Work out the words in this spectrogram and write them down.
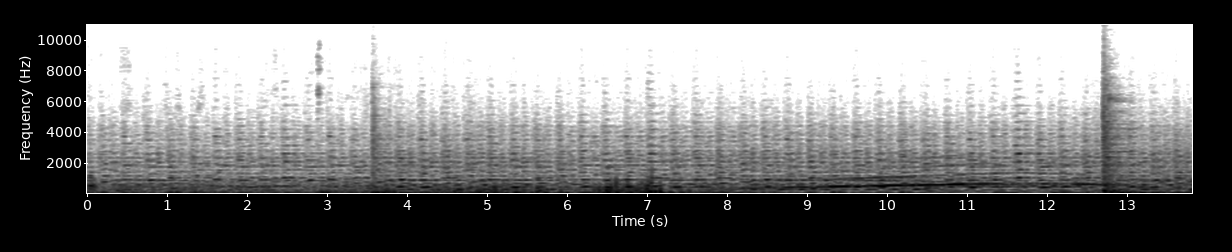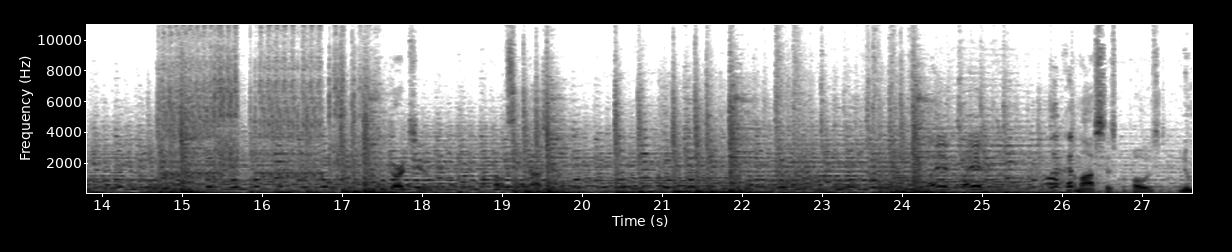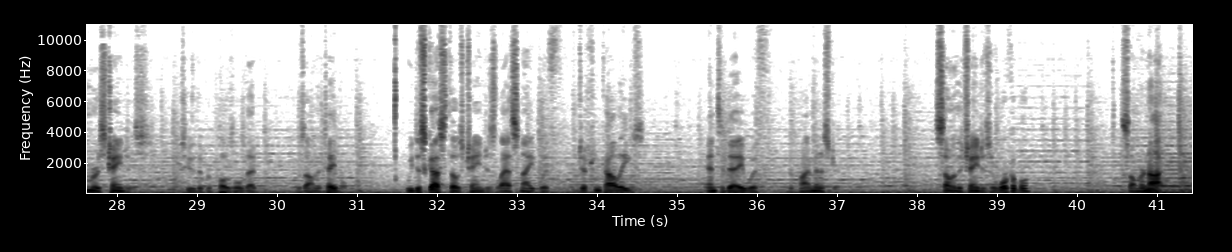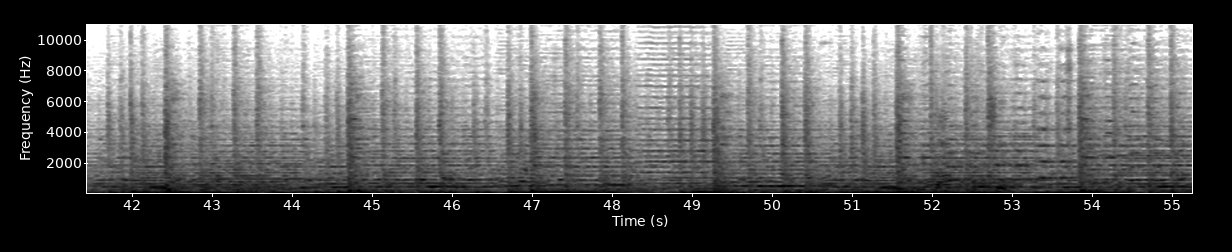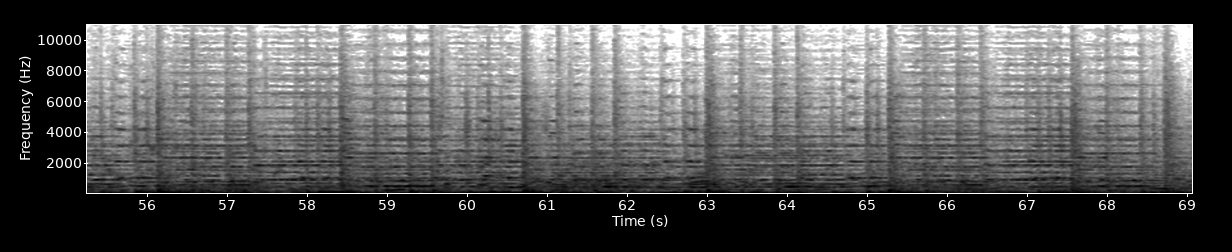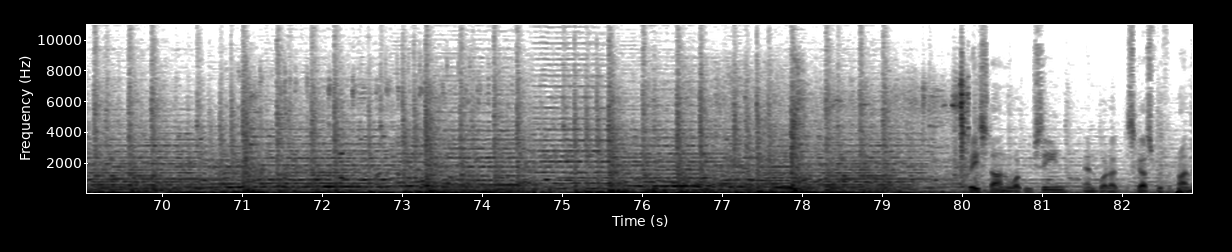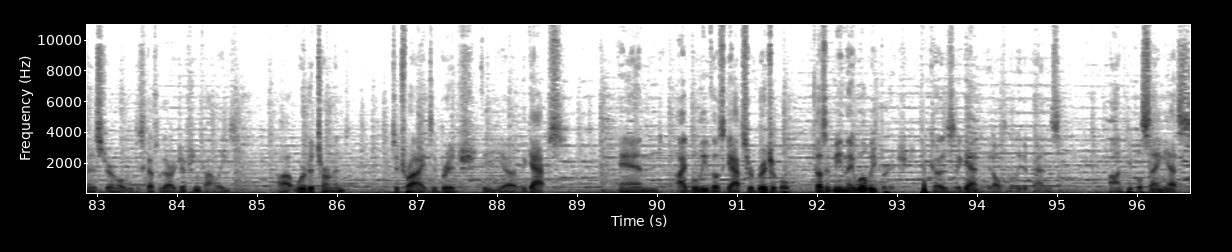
So. regard to policy. Hamas has proposed numerous changes to the proposal that was on the table. We discussed those changes last night with Egyptian colleagues and today with the Prime Minister. Some of the changes are workable, some are not. Based on what we've seen and what I've discussed with the Prime Minister and what we discussed with our Egyptian colleagues, uh, we're determined to try to bridge the, uh, the gaps. And I believe those gaps are bridgeable. Doesn't mean they will be bridged because, again, it ultimately depends on people saying yes.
